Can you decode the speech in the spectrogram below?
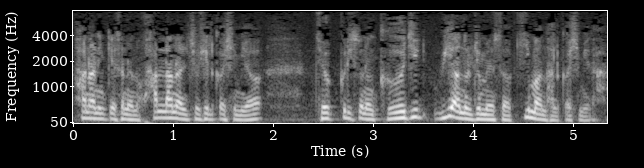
하나님께서는 환란을 주실 것이며 적 그리스도는 거짓 위안을 주면서 기만할 것입니다.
